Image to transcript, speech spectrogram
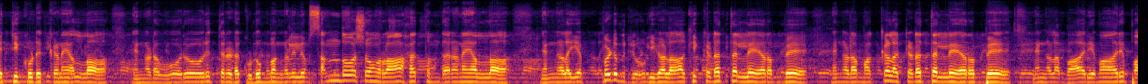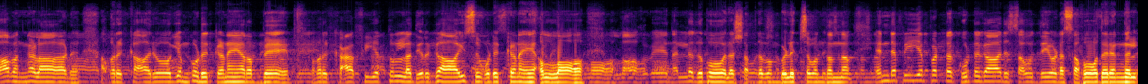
ഏറ്റിക്കൊടുക്കണേ അല്ലാ ഞങ്ങളുടെ ഓരോരുത്തരുടെ കുടുംബങ്ങളിലും സന്തോഷവും റാഹത്തും തരണേ അല്ലാ ഞങ്ങളെ എപ്പോഴും രോഗികളാക്കി കിടത്തല്ലേ റബ്ബേ. ഞങ്ങളുടെ മക്കളെ കിടത്തല്ലേ റബ്ബേ. ഞങ്ങളെ ഭാര്യമാര് പാവങ്ങളാണ്. അവർക്ക് ആരോഗ്യം കൊടുക്കണേ റബ്ബേ. അവർക്ക് ആഫിയത്തുള്ള ദീർഘായുസ് കൊടുക്കണേ അല്ലോ. അള്ളാഹുവേ നല്ലതുപോലെ ശബ്ദവും വിളിച്ചു വന്നെന്ന് എന്റെ പ്രിയപ്പെട്ട കൂട്ടുകാർ സൗദിയുടെ സഹോദരങ്ങൾ.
